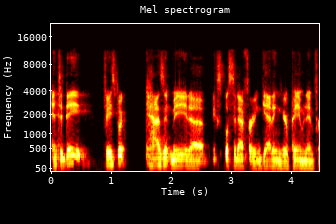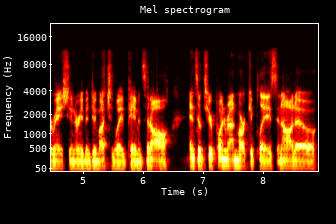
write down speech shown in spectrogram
And to date, Facebook hasn't made a explicit effort in getting your payment information or even doing much in the way of payments at all. And so to your point around marketplace and auto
